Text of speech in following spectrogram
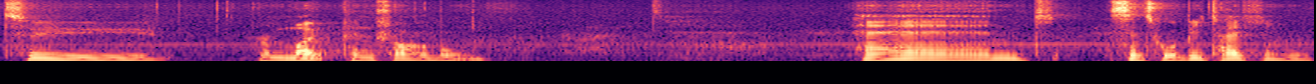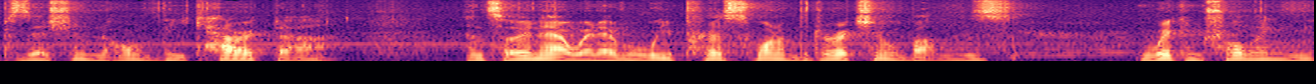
to remote controllable and since we'll be taking possession of the character and so now whenever we press one of the directional buttons we're controlling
